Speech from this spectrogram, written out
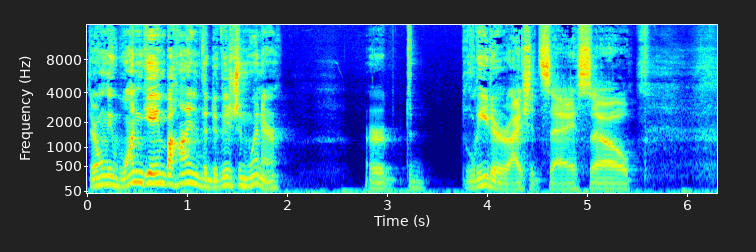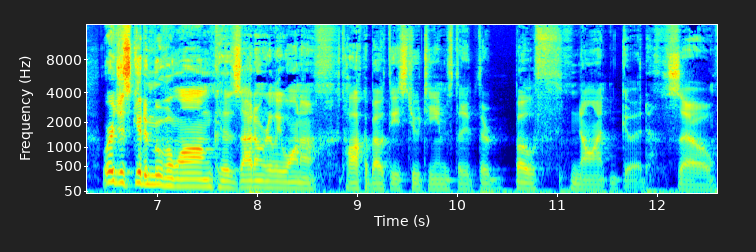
They're only one game behind the division winner, or leader, I should say. So we're just going to move along because I don't really want to talk about these two teams. They're, they're both not good. So,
